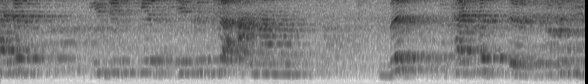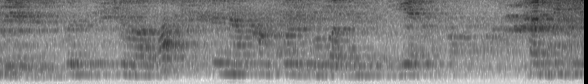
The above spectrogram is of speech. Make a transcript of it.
әріп үйреткен екінші анамыз біз тәртіпті білімді үлкен сыйлауға кісіні қамқор бола білуге тәрбиеле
